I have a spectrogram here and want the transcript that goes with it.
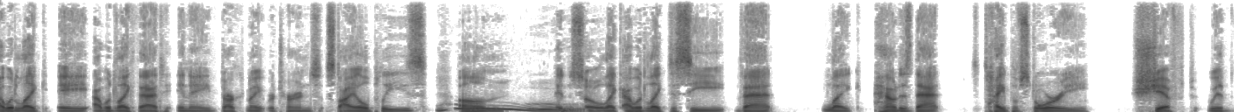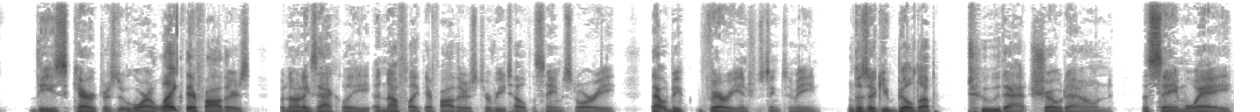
I would like a I would like that in a Dark Knight Returns style, please. Ooh. Um and so like I would like to see that like how does that type of story shift with these characters who are like their fathers but not exactly enough like their fathers to retell the same story. That would be very interesting to me because like you build up to that showdown the same way.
